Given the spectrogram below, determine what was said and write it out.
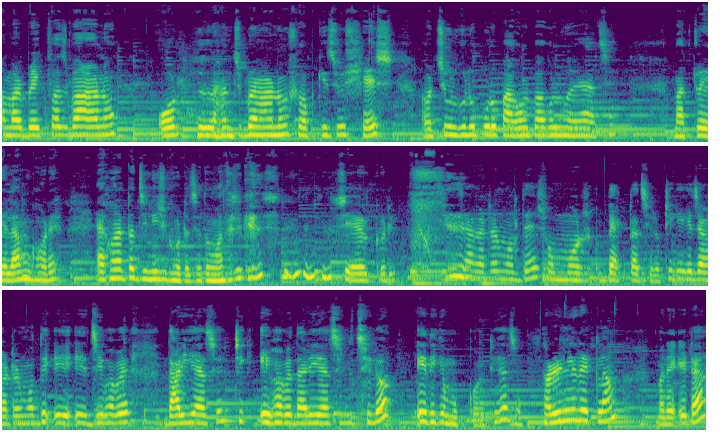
আমার ব্রেকফাস্ট বানানো, ওর লাঞ্চ বানানো সব কিছু শেষ। আমার চুলগুলো পুরো পাগল পাগল হয়ে আছে। মাত্র এলাম ঘরে। এখন একটা জিনিস ঘটেছে তোমাদেরকে শেয়ার করি। জায়গাটার মধ্যে সৌম্যর ব্যাগটা ছিল, ঠিক এই জায়গাটার মধ্যে এ যেভাবে দাঁড়িয়ে আছে, ঠিক এভাবে দাঁড়িয়ে আছে ছিল, এদিকে মুখ করে, ঠিক আছে? সাডেনলি দেখলাম মানে এটা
